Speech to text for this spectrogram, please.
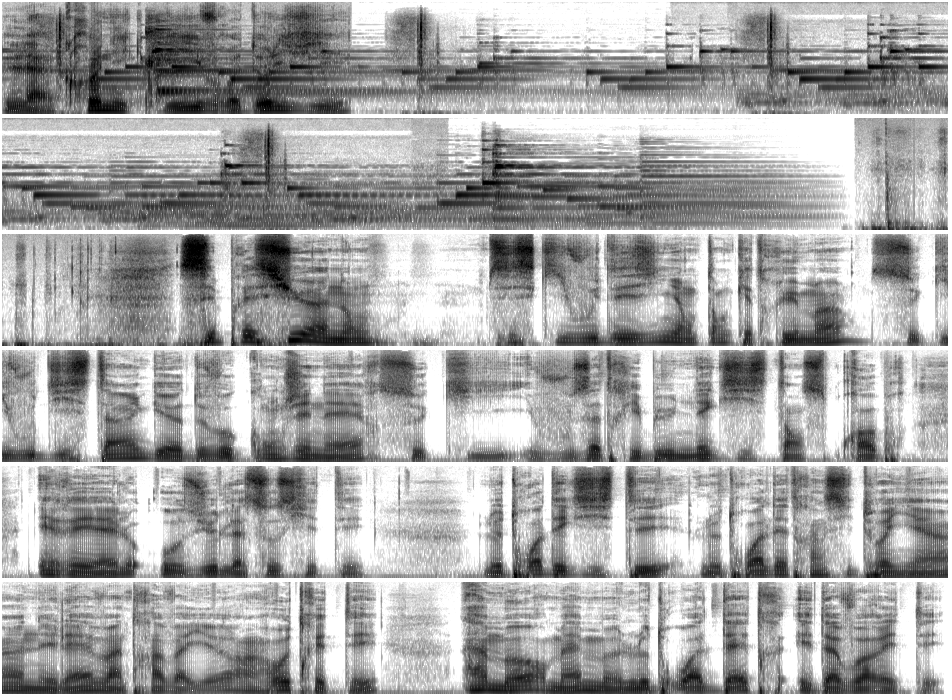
La chronique livre d'Olivier. C'est précieux un nom. C'est ce qui vous désigne en tant qu'être humain, ce qui vous distingue de vos congénères, ce qui vous attribue une existence propre et réelle aux yeux de la société. Le droit d'exister, le droit d'être un citoyen, un élève, un travailleur, un retraité, un mort même, le droit d'être et d'avoir été.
